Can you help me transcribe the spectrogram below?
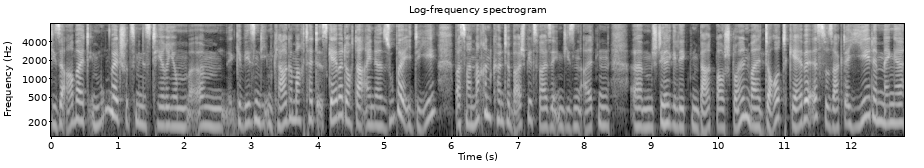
diese Arbeit im Umweltschutzministerium ähm, gewesen, die ihm klargemacht hätte, es gäbe doch da eine super Idee, was man machen könnte, beispielsweise in diesen alten ähm, stillgelegten Bergbaustollen, weil dort gäbe es, so sagt er, jede Menge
